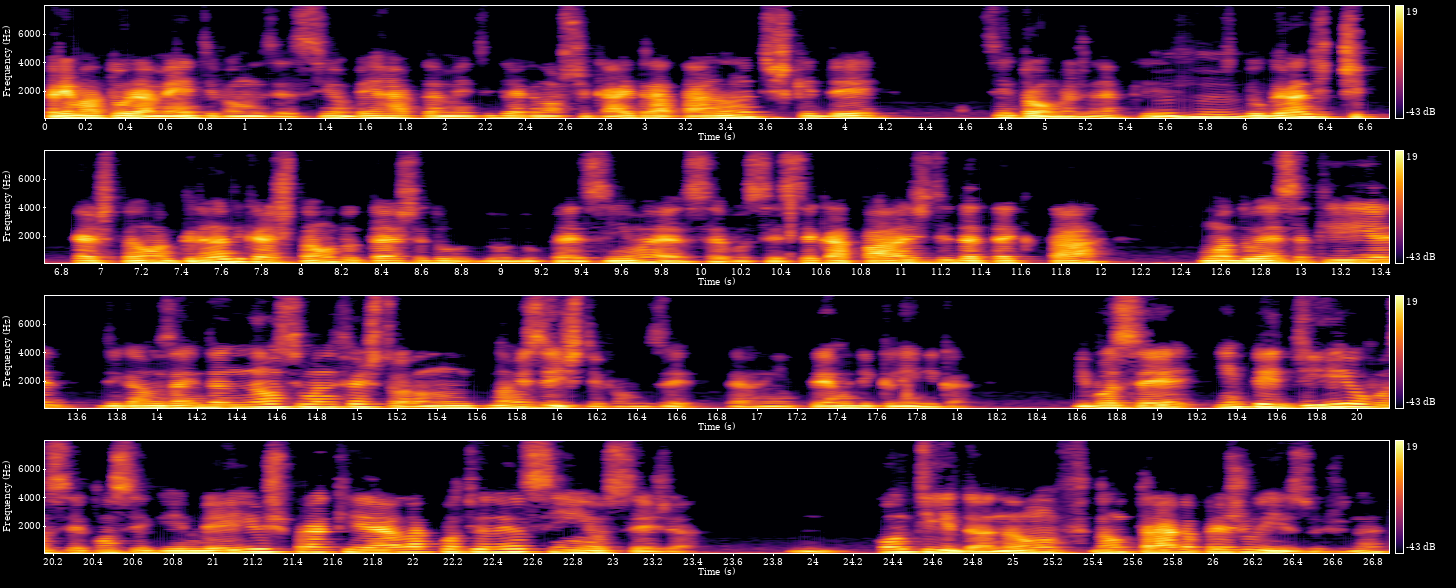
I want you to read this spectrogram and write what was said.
prematuramente, vamos dizer assim, ou bem rapidamente diagnosticar e tratar antes que dê sintomas, né? Que, uhum. o grande tipo de questão, a grande questão do teste do, do, do, pezinho é essa, é você ser capaz de detectar uma doença que, digamos, ainda não se manifestou, não, não existe, vamos dizer, em termos de clínica. E você impedir ou você conseguir meios para que ela continue assim, ou seja, contida, não, não traga prejuízos, né?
